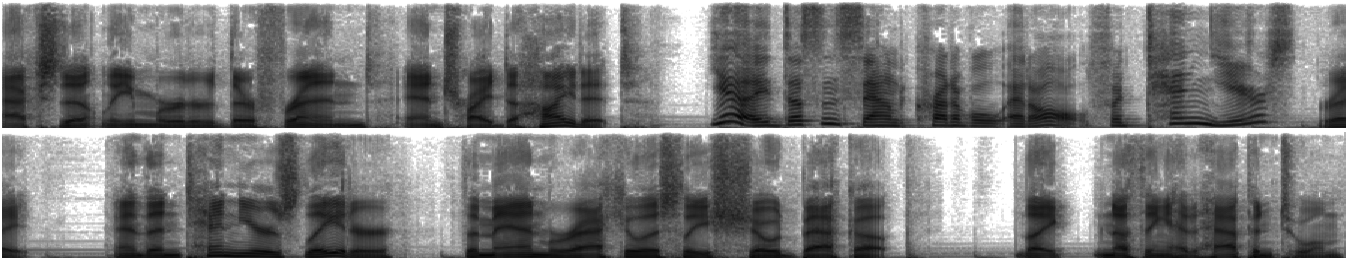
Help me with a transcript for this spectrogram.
accidentally murdered their friend and tried to hide it. Yeah, it doesn't sound credible at all. For 10 years? Right. And then 10 years later, the man miraculously showed back up. Like nothing had happened to him.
